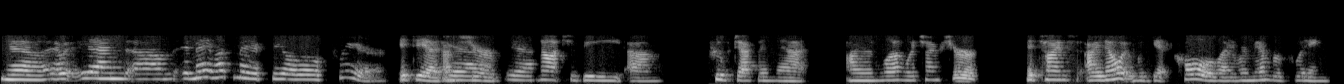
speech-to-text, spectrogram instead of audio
Yeah, it, and um, it may it must have made her feel a little freer. It did, I'm yeah, sure. Yeah. Not to be um cooped up in that iron lung, which I'm sure at times I know it would get cold. I remember putting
